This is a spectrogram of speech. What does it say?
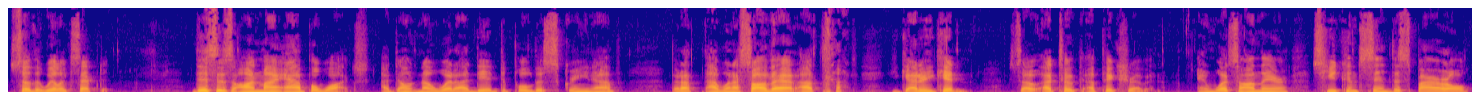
so that we'll accept it. This is on my Apple Watch. I don't know what I did to pull this screen up, but I, I, when I saw that, I thought, you got to be kidding. So I took a picture of it. And what's on there? So you can send the spiral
